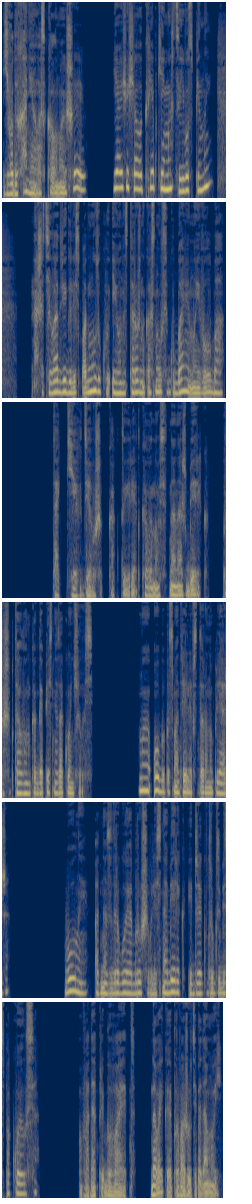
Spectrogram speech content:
его дыхание ласкало мою шею. Я ощущала крепкие мышцы его спины, Наши тела двигались под музыку, и он осторожно коснулся губами моего лба. «Таких девушек, как ты, редко выносят на наш берег», — прошептал он, когда песня закончилась. Мы оба посмотрели в сторону пляжа. Волны одна за другой обрушивались на берег, и Джек вдруг забеспокоился. «Вода прибывает. Давай-ка я провожу тебя домой».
